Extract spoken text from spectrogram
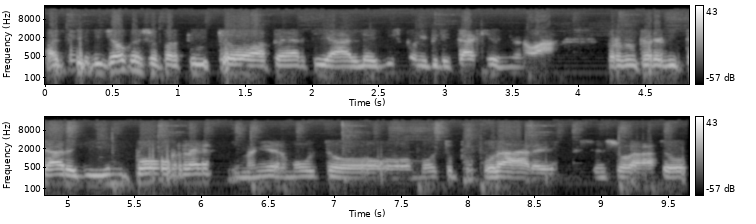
al tipo di gioco e soprattutto aperti alle disponibilità che ognuno ha proprio per evitare di imporre in maniera molto, molto popolare, nel senso lato,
